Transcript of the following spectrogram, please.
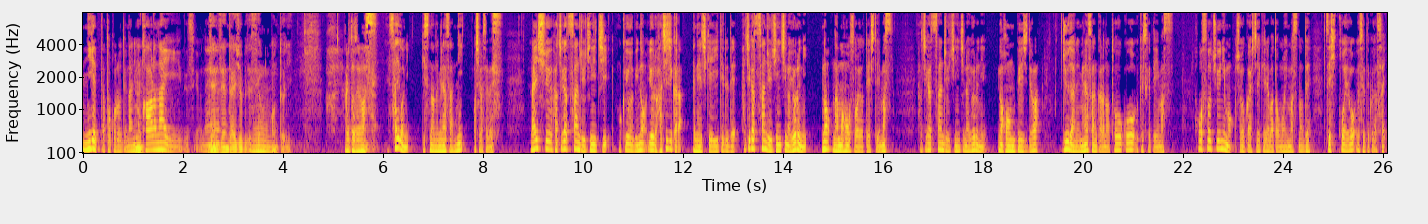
逃げたところで何も変わらないですよね。全然大丈夫ですよ、うん本当に。ありがとうございます。最後に、リスナーの皆さんにお知らせです。来週8月31日木曜日の夜8時から NHKE テレで8月31日の夜にの生放送を予定しています。8月31日の夜にのホームページでは10代の皆さんからの投稿を受け付けています。放送中にも紹介していければと思いますので、ぜひ声を寄せてください。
